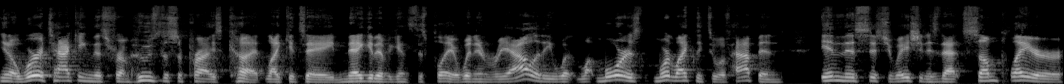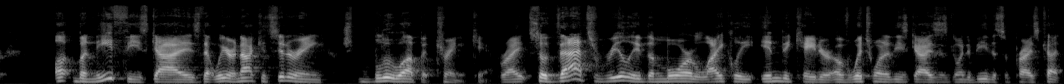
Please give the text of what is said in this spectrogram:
you know, we're attacking this from who's the surprise cut, like it's a negative against this player. When in reality, what more is more likely to have happened in this situation is that some player beneath these guys that we are not considering blew up at training camp, right? So that's really the more likely indicator of which one of these guys is going to be the surprise cut.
